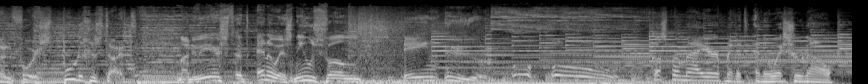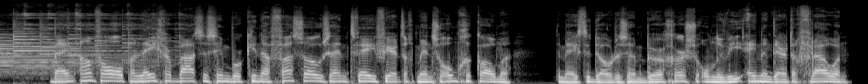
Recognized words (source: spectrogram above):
Een voorspoedige start. Maar nu eerst het NOS nieuws van 1 uur. Kasper Meijer met het NOS Journaal. Bij een aanval op een legerbasis in Burkina Faso zijn 42 mensen omgekomen. De meeste doden zijn burgers, onder wie 31 vrouwen.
